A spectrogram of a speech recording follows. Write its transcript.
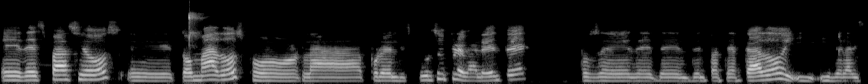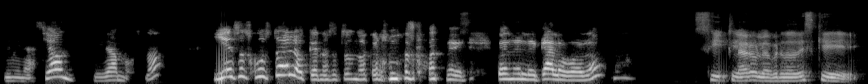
eh, de espacios eh, tomados por, la, por el discurso prevalente pues del patriarcado y, de la discriminación, digamos, ¿no? Y eso es justo lo que nosotros no queremos con el, con el decálogo, ¿no? Sí, claro, la verdad es que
